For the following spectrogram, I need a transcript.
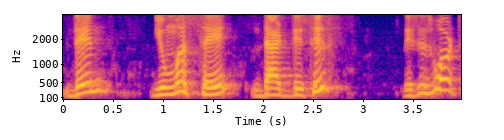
then you must say that this is, this is what?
